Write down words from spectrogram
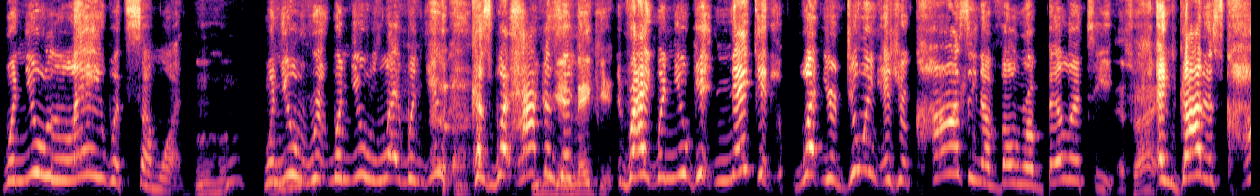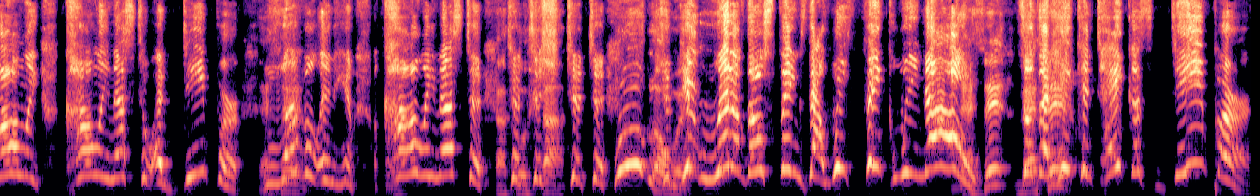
when you lay with someone Mhm. When you mm-hmm. re- when you lay when you because what happens is naked. right when you get naked what you're doing is you're causing a vulnerability That's right. and god is calling calling us to a deeper That's it. level in him calling us to to to, to, to, Woo, to get rid of those things that we think we know That's it. so that it. he can take us deeper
